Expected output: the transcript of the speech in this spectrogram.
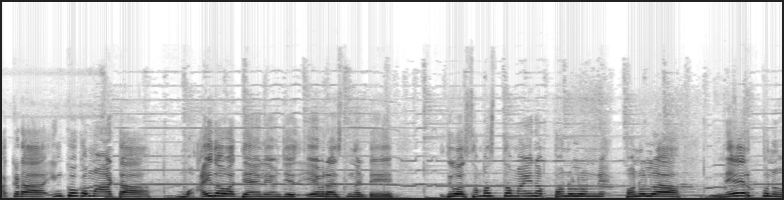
అక్కడ ఇంకొక మాట ఐదవ అధ్యాయంలో ఏం చే ఏం రాస్తుందంటే ఇదిగో సమస్తమైన పనులు పనుల నేర్పును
